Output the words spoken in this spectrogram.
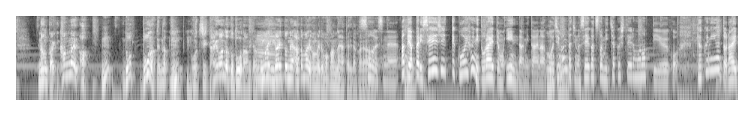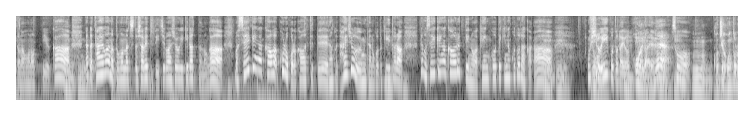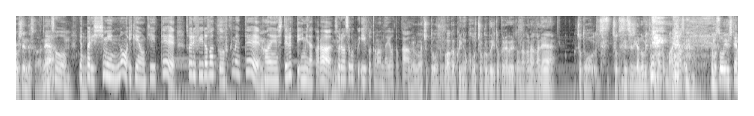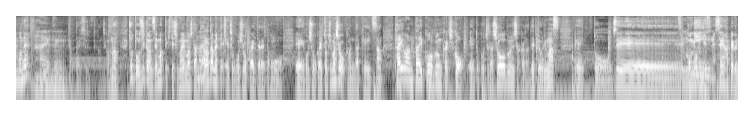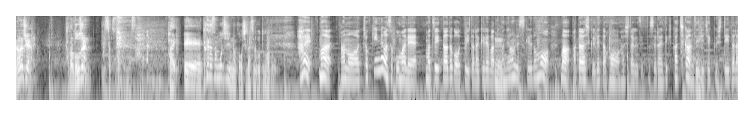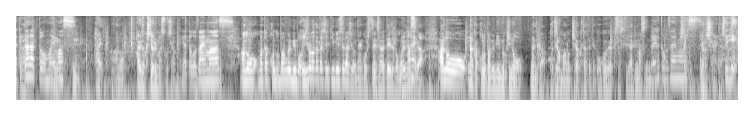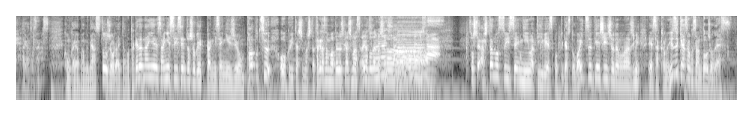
なんか考えるあん？どどうなってんだ、ん。こっち台湾だとどうだ？みたいな、うん。今意外とね頭で考えても分かんないあたりだから。そうですね。あとやっぱり政治ってこういうふうに捉えてもいいんだみたいな、うん。うんこう自分たちの生活と密着しているものっていうこう逆に言うとライトなものっていうか、うんうん。なんか台湾の友達と喋ってて一番衝撃だったのが、まあ、政権が変わコロコロ変わっててなんか大丈夫？みたいなこと聞いたら、でも政権が変わるっていうのは健康的なことだから、うんうんむしろいいことだよって言われて、本来ね。そう。うん、こっちがコントロールしてるんですからね。そう、うん。やっぱり市民の意見を聞いてそれでフィードバックを含めて反映してるって意味だから、それはすごくいいことなんだよとか、これはちょっと我が国の硬直ぶりと比べるとなかなかねちょっとちょっと背筋が伸びてしまうとこもありますけど。でもそういう視点もね、はい。うんうん、あったりするって感じかな。ちょっとお時間迫ってきてしまいましたんで、はい改めて、えっとご紹介いただいた本を、えーご紹介しておきましょう。神田圭一さん。台湾対抗文化機構、えっとこちら小文社から出ております。えっと税込みみですね。1870円、ただ同然一冊となっております。はい、えー武田さんご自身なんかお知らせ事など。はい。まああの直近ではそこまで、まあ、ツイッターとか追っていただければって感じなんですけれども、まあ、新しく出た本「ハッシュタグ Z 世代的価値観」ぜひチェックしていただけたらと思います、うん。うん。はい。あの拝読しておりますこちらも。ありがとうございます。あのまたこの番組もいろんな形で TBS ラジオねご出演されていると思いますが、あのなんかこの番組向きの何かこちらもあの企画立ててお声掛けさせていただきますんで。ありがとうございます。よろしくお願いいたします。ありがとうございます。今回は番組初登場ライターの武田ダニエルさんに推薦図書月間2024パート2お送りいたしました。武田さんまたよろしくお願いします。ありがとうございました。ありがとうございました。そして明日の推薦人は TBS ポッドキャスト Y2K 新書でもおなじみ、えー作家の柚木あさこさん登場です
